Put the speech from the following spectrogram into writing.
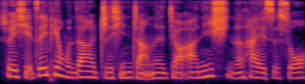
所以写这一篇文章的执行长呢，叫。阿尼什呢，他也是说，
